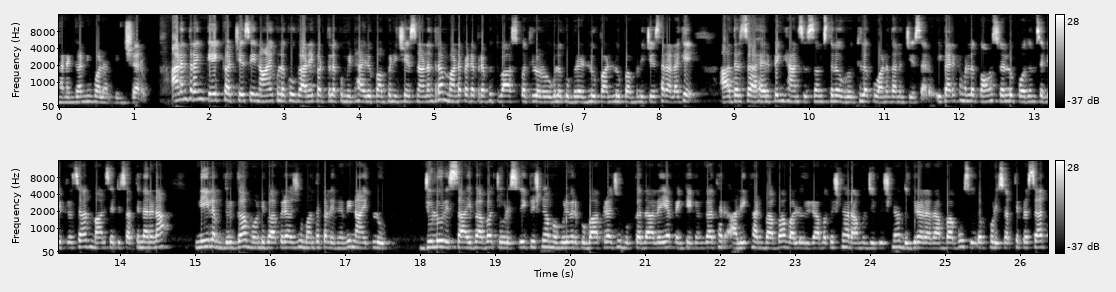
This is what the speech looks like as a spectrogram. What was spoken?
ఘనంగా నివాళులర్పించారు. అనంతరం కేక్ కట్ చేసి నాయకులకు కార్యకర్తలకు మిఠాయిలు పంపిణీ చేసిన అనంతరం మండపేట ప్రభుత్వ ఆసుపత్రిలో రోగులకు బ్రెడ్లు పండ్లు పంపిణీ చేశారు. అలాగే ఆదర్శ హెల్పింగ్ హ్యాండ్స్ సంస్థలో వృద్ధులకు అన్నదానం చేశారు. ఈ కార్యక్రమంలో కౌన్సిలర్లు పోదంశెట్టి ప్రసాద్ మాలిశెట్టి సత్యనారాయణ నీలం దుర్గా మొండి బాపిరాజు మందపల్లి రవి నాయకులు జులూరి సాయిబాబా చోడి శ్రీకృష్ణ ముమ్మిడివరపు బాపిరాజు ముక్కదాలయ్య పెంకె గంగాధర్ అలీఖాన్ బాబా వల్లూరి రామకృష్ణ రామజీ కృష్ణ దుగ్గిరాల రాంబాబు సూరంపూడి సత్యప్రసాద్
